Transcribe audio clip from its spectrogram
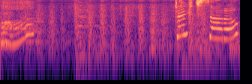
O? Cześć, Saro!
